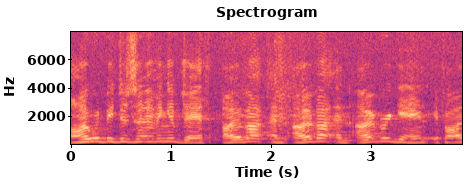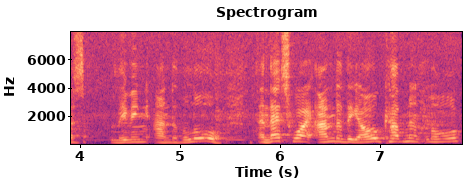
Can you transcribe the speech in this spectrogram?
I would be deserving of death over and over and over again if I was living under the law. And that's why, under the Old Covenant law,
